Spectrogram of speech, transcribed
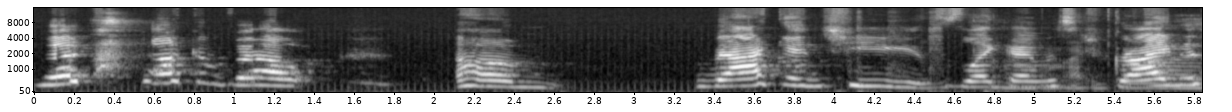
let's talk about um mac and cheese, like I Oh was my trying to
